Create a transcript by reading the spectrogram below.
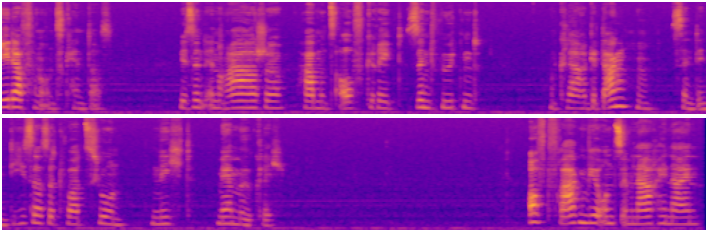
Jeder von uns kennt das. Wir sind in Rage, haben uns aufgeregt, sind wütend und klare Gedanken sind in dieser Situation nicht mehr möglich. Oft fragen wir uns im Nachhinein,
